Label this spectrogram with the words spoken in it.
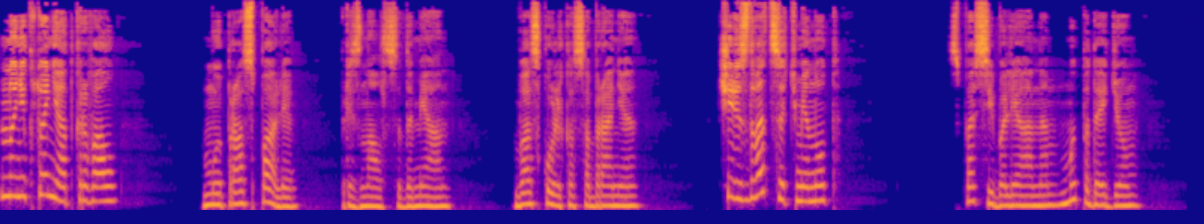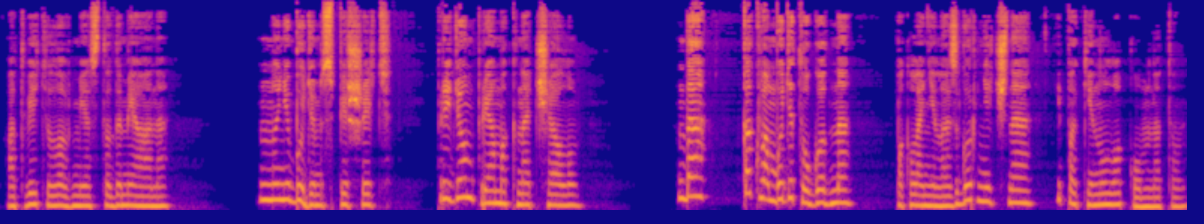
но никто не открывал». «Мы проспали», — признался Дамиан. «Во сколько собрание?» «Через двадцать минут». «Спасибо, Лиана, мы подойдем», — ответила вместо Дамиана. «Но не будем спешить. Придем прямо к началу». «Да, как вам будет угодно», Поклонилась горничная и покинула комнату.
